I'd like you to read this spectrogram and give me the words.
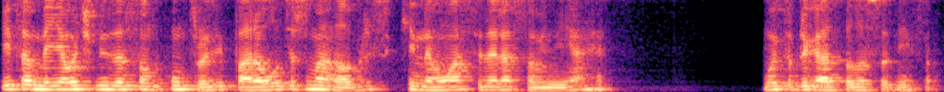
e também a otimização do controle para outras manobras que não a aceleração em linha reta. Muito obrigado pela sua atenção.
